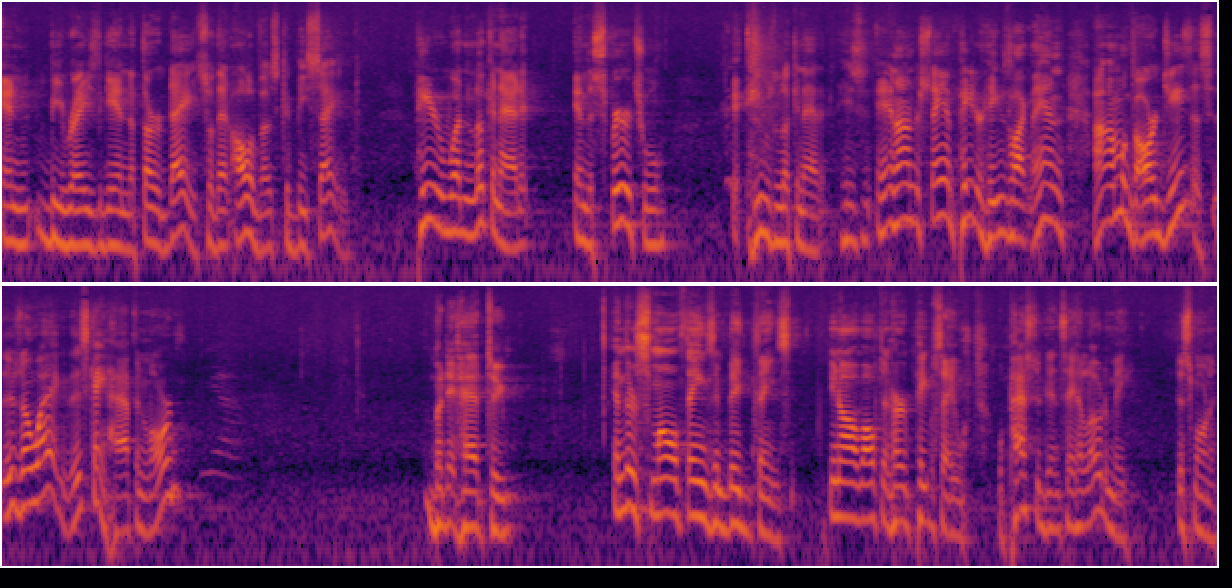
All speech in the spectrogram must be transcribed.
and be raised again the third day so that all of us could be saved. Peter wasn't looking at it in the spiritual, he was looking at it. He's, and I understand Peter, he was like, Man, I'm going to guard Jesus. There's no way. This can't happen, Lord. Yeah. But it had to. And there's small things and big things. You know, I've often heard people say, Well, Pastor didn't say hello to me this morning.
